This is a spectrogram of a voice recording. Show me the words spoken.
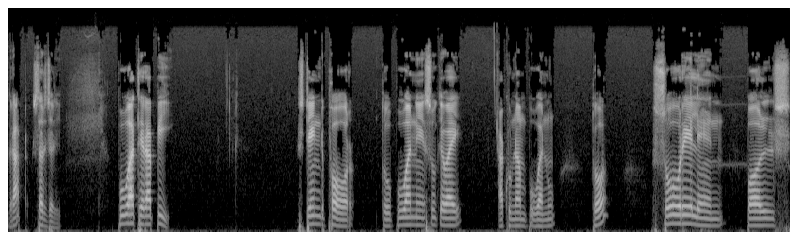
graft surgery. PUVA therapy. Stand for. તો પુવાને શું કહેવાય? આખું નામ પુવાનું. તો psoralen pulse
